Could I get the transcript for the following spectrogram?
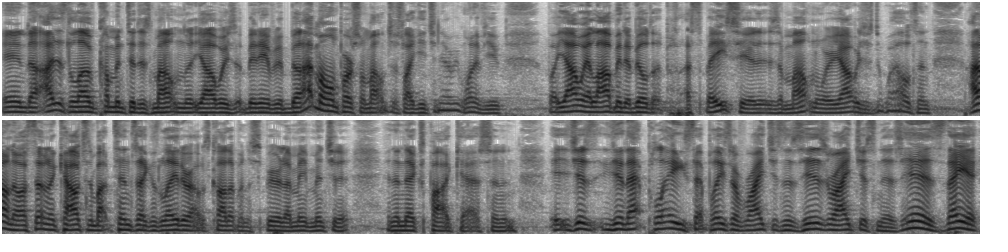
And uh, I just love coming to this mountain that Yahweh's been able to build. I have my own personal mountain, just like each and every one of you. But Yahweh allowed me to build a, a space here. There's a mountain where Yahweh just dwells. And I don't know, I sat on the couch and about 10 seconds later, I was caught up in the spirit. I may mention it in the next podcast. And it's just, you know, that place, that place of righteousness, His righteousness, His, say it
